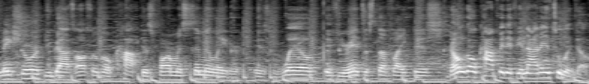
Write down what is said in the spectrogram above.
Make sure you guys also go cop this Farmer Simulator as well if you're into stuff like this. Don't go cop it if you're not into it though.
